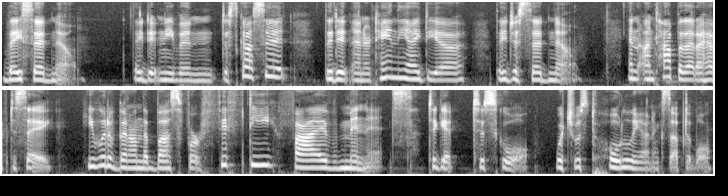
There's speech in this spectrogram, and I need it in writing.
They said no. They didn't even discuss it, they didn't entertain the idea. They just said no. And on top of that, I have to say, he would have been on the bus for 55 minutes to get to school, which was totally unacceptable.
